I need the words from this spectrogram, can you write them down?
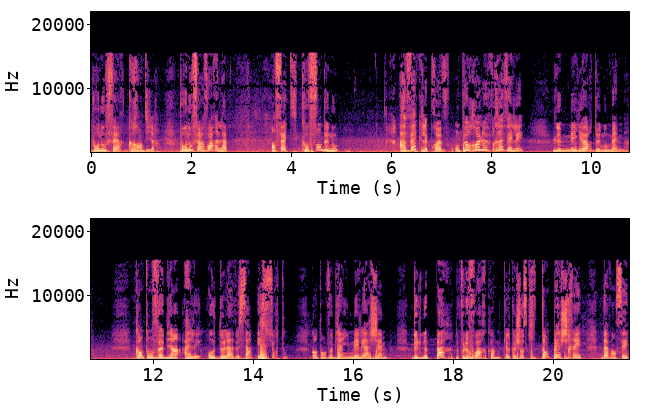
pour nous faire grandir, pour nous faire voir en fait, qu'au fond de nous, avec l'épreuve, on peut révéler le meilleur de nous-mêmes. Quand on veut bien aller au-delà de ça et surtout quand on veut bien y mêler Hachem, de ne pas le voir comme quelque chose qui t'empêcherait d'avancer,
